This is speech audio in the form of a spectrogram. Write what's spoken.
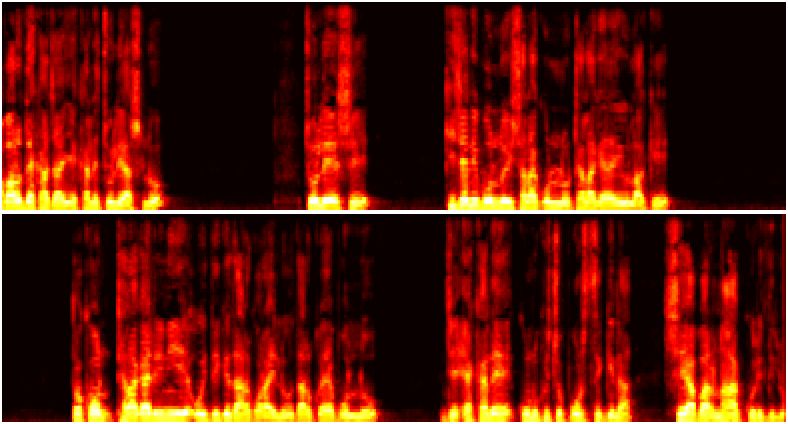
আবারও দেখা যায়, এখানে চলে আসলো। চলে এসে কি জানি বলল, ইশারা করল ঠেলাগাড়িওয়ালাকে। তখন ঠেলাগাড়ি নিয়ে ওই দিকে দাঁড় করাইলো, দাঁড় করাইয়া বলল যে, এখানে কোনো কিছু পড়ছে কিনা? সে আবার না করে দিল।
